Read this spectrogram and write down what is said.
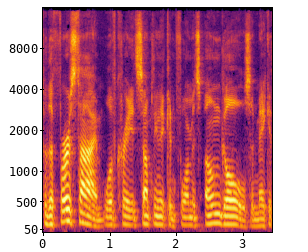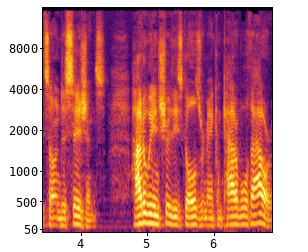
For the first time, we'll have created something that can form its own goals and make its own decisions. How do we ensure these goals remain compatible with ours?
